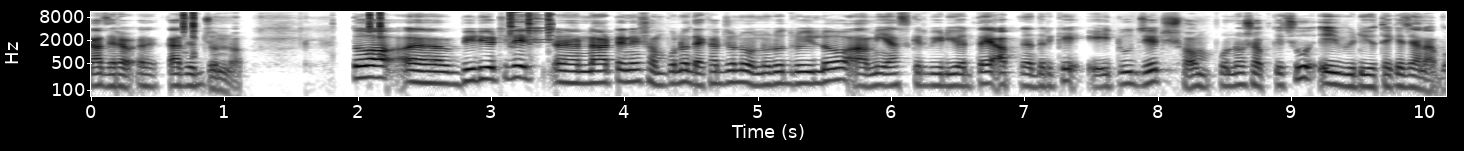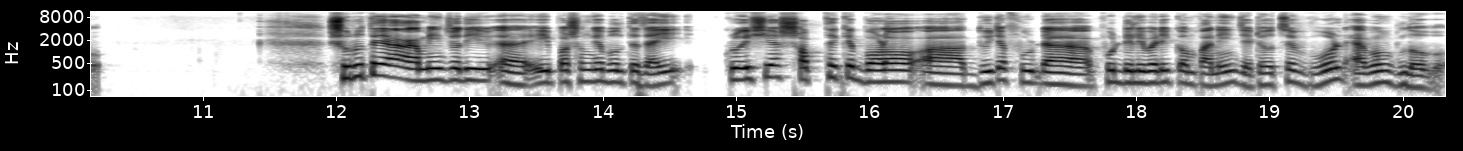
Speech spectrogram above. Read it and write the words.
কাজের কাজের জন্য। তো ভিডিওটি না টেনে সম্পূর্ণ দেখার জন্য অনুরোধ রইল, আমি আজকের ভিডিওতে আপনাদেরকে এ টু জেড সম্পূর্ণ সব কিছু এই ভিডিও থেকে জানাব। শুরুতে আমি যদি এই প্রসঙ্গে বলতে যাই, ক্রোয়েশিয়ার সব থেকে বড় দুইটা ফুড ফুড ডেলিভারি কোম্পানি, যেটা হচ্ছে ভোল্ড এবং গ্লোবো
